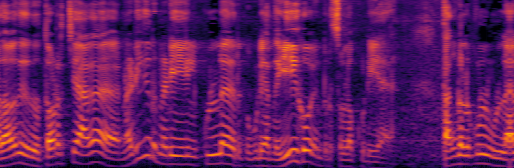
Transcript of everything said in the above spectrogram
அதாவது இது தொடர்ச்சியாக நடிகர் நடிகைகளுக்குள்ளே இருக்கக்கூடிய அந்த ஈகோ என்று சொல்லக்கூடிய தங்களுக்குள் உள்ள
